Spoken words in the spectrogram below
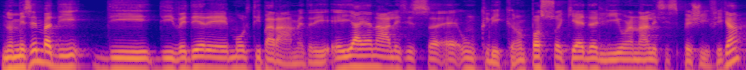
Non mi sembra di, di, di, vedere molti parametri. AI Analysis è un click, non posso chiedergli un'analisi specifica.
